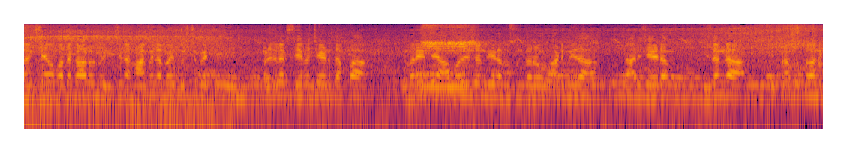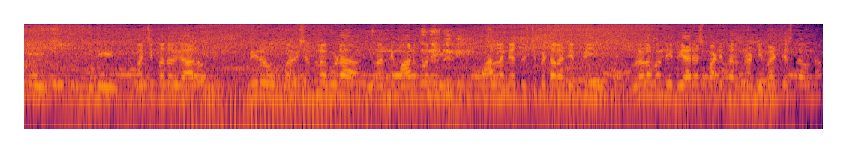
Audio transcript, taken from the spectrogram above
సంక్షేమ పథకాలు మీరు ఇచ్చిన హామీలపై దృష్టి పెట్టి ప్రజలకు సేవ చేయడం తప్ప ఎవరైతే ఆపోజిషన్ లీడర్స్ ఉంటారో వాటి మీద దాడి చేయడం నిజంగా ఈ ప్రభుత్వానికి ఇది మంచి పద్ధతి కాదు. మీరు భవిష్యత్తులో కూడా ఇవన్నీ మానుకొని పాలన మీద దృష్టి పెట్టాలని చెప్పి గురలగొంది బీఆర్ఎస్ పార్టీ తరఫున డిమాండ్ చేస్తా ఉన్నాం.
